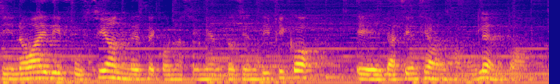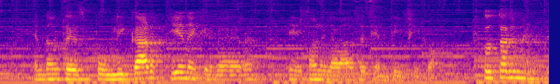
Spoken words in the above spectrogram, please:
si no hay difusión de ese conocimiento científico, eh, la ciencia avanza muy lento. Entonces, publicar tiene que ver eh, con el avance científico. Totalmente,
